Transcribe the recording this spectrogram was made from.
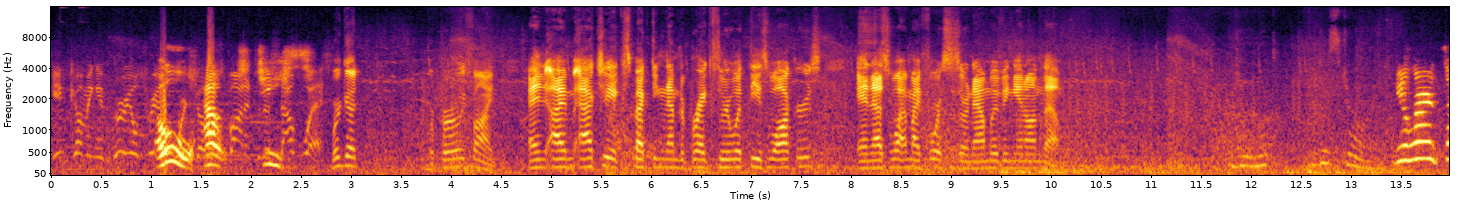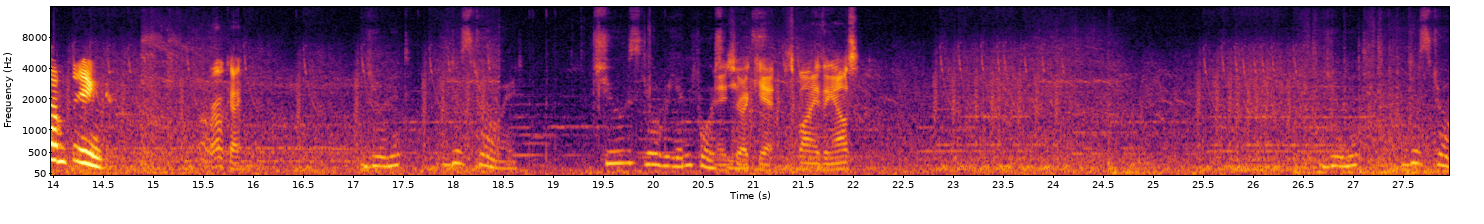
Incoming Imperial transport Oh, shuttle ouch, jeez. We're good. We're perfectly fine. And I'm actually expecting them to break through with these walkers, and that's why my forces are now moving in on them. Unit destroyed. You learned something. We're okay. Unit destroyed. Choose your reinforcements. Make sure I can't spawn anything else. Unit destroyed.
